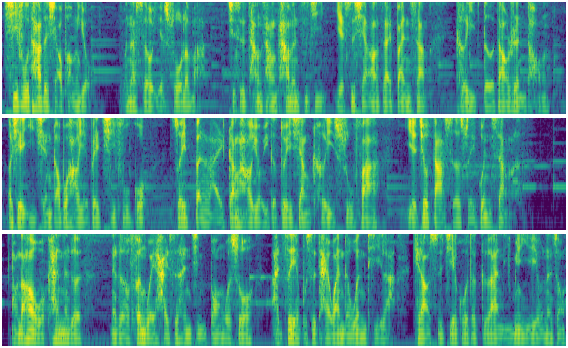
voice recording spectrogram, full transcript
欺负他的小朋友，我那时候也说了嘛。其实常常他们自己也是想要在班上可以得到认同，而且以前搞不好也被欺负过，所以本来刚好有一个对象可以抒发，也就打蛇随棍上了。然后我看那个那个氛围还是很紧绷，我说啊，这也不是台湾的问题啦。K 老师接过的个案里面也有那种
